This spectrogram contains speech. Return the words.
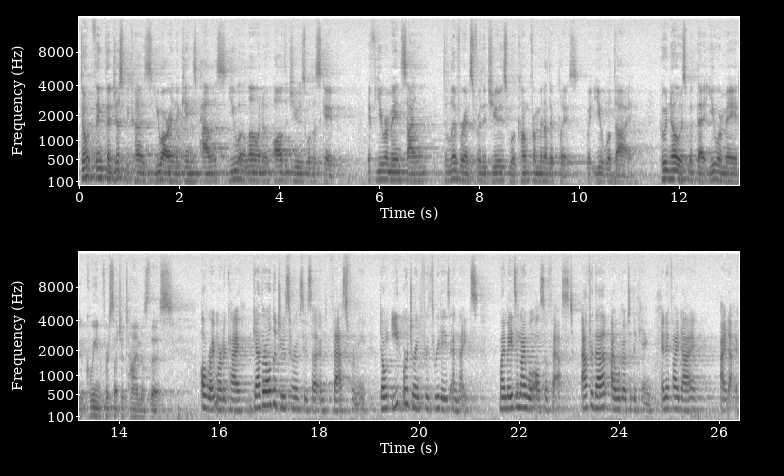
don't think that just because you are in the king's palace, you alone of all the Jews will escape. If you remain silent, deliverance for the Jews will come from another place, but you will die. Who knows but that you were made queen for such a time as this? All right, Mordecai, gather all the Jews who are in Susa and fast for me. Don't eat or drink for three days and nights. My maids and I will also fast. After that, I will go to the king, and if I die, I die.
